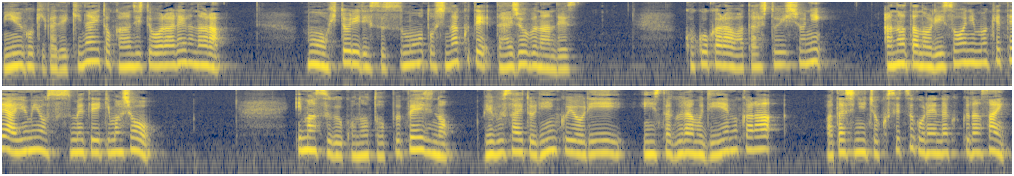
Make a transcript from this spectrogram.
身動きができないと感じておられるなら、もう一人で進もうとしなくて大丈夫なんです。ここから私と一緒にあなたの理想に向けて歩みを進めていきましょう。今すぐこのトップページのウェブサイトリンクよりインスタグラム DM から私に直接ご連絡ください。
